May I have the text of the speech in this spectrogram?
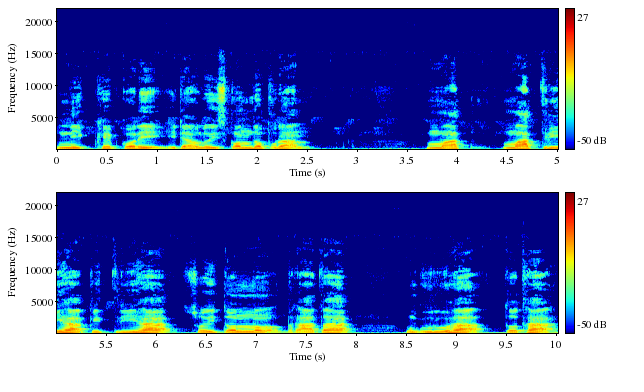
নিক্ষেপ করে। এটা হলো স্কন্দ পুরাণ। মাত- মাতৃহা, পিতৃহা, চৈতন্য, ভ্রাতা, গুরুহা তথা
